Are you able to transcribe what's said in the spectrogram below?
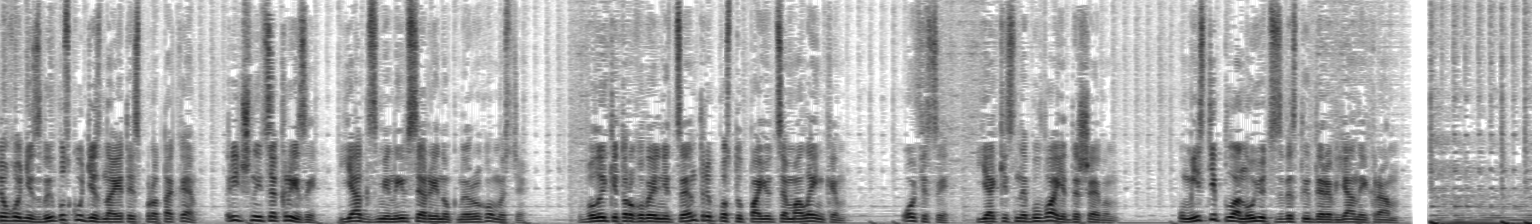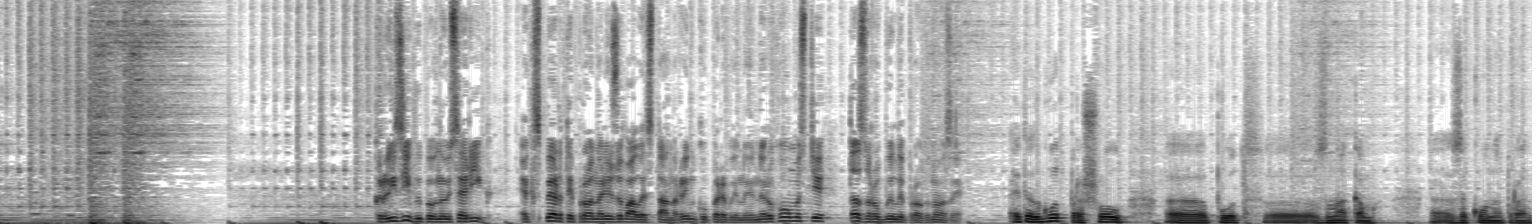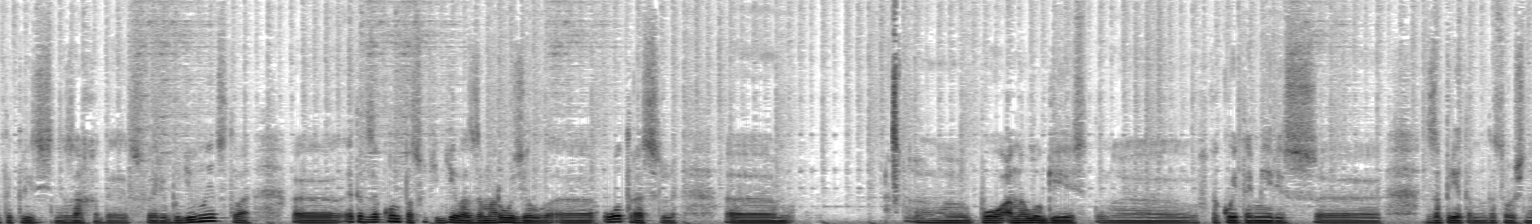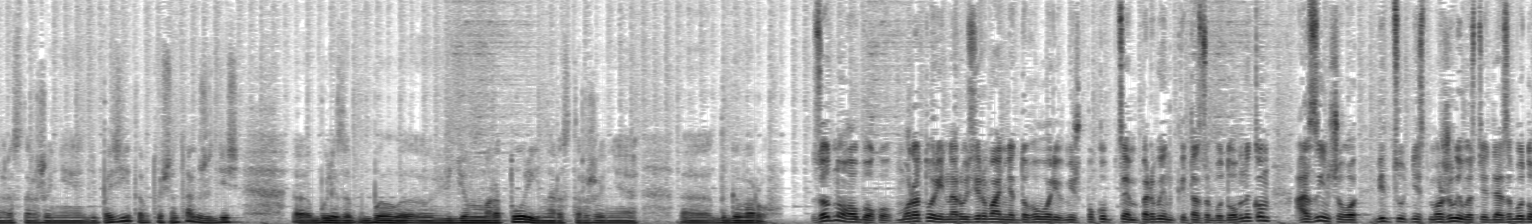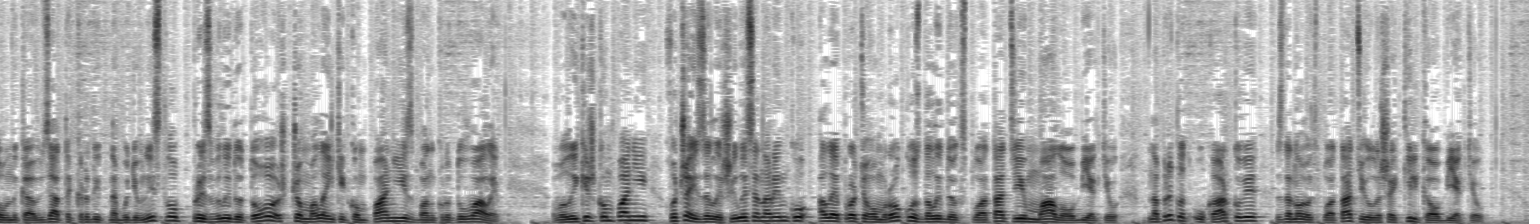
Сьогодні з випуску дізнаєтесь про таке: річниця кризи, як змінився ринок нерухомості. Великі торговельні центри поступаються маленьким. Офіси якість не буває дешевим. У місті планують звести дерев'яний храм. Кризі виповнився рік. Експерти проаналізували стан ринку первинної нерухомості та зробили прогнози. Этот год прошел э, под э, знаком э, закона про антикризисные заходы в сфере будівництва. Э, Этот закон, по сути дела, заморозил э, отрасль э, э, по аналогии э, в какой-то мере с э, запретом на досрочное расторжение депозитов. Точно так же здесь э, были, был введен мораторий на расторжение э, договоров. З одного боку, мораторій на розірвання договорів між покупцем первинки та забудовником, а з іншого, відсутність можливості для забудовника взяти кредит на будівництво призвели до того, що маленькі компанії збанкрутували. Великі ж компанії, хоча й залишилися на ринку, але протягом року здали до експлуатації мало об'єктів. Наприклад, у Харкові здано в експлуатацію лише кілька об'єктів.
